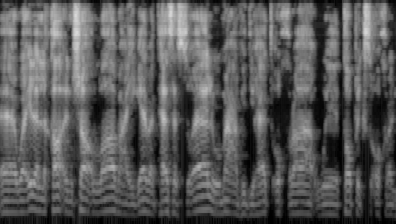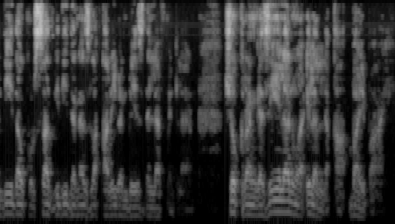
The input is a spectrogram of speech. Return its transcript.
وإلى اللقاء إن شاء الله مع إجابة هذا السؤال ومع فيديوهات أخرى و topics أخرى جديدة وكورسات جديدة نازلة قريبا بإذن الله في ميدليرن. شكرا جزيلا وإلى اللقاء. bye bye.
